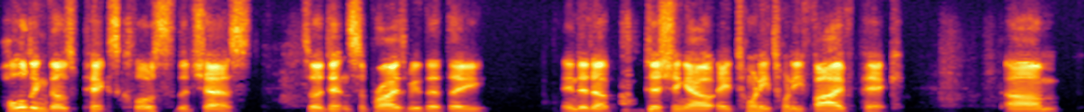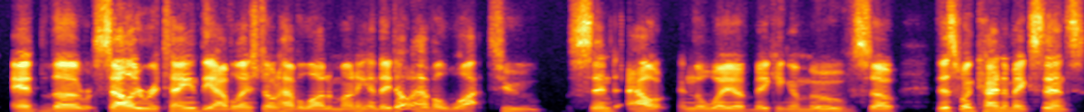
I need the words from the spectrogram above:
holding those picks close to the chest. So it didn't surprise me that they ended up dishing out a 2025 pick. Um, and the salary retained, the Avalanche don't have a lot of money and they don't have a lot to send out in the way of making a move. So this one kind of makes sense.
